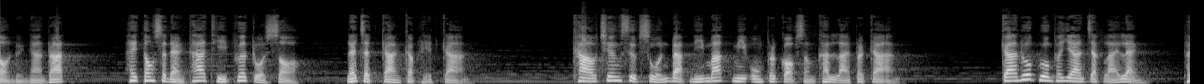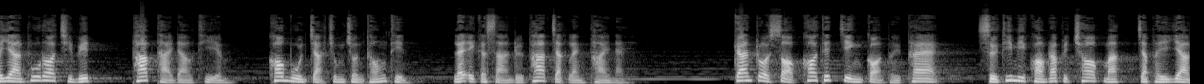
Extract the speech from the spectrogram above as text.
ต่อหน่วยงานรัฐ ให้ต้องแสดงท่าทีเพื่อตรวจสอบ และจัดการกับเหตุการณ์ ข่าวเชิงสืบสวนแบบนี้มักมีองค์ประกอบสำคัญหลายประการ การรวบรวมพยานจากหลายแหล่ง พยานผู้รอดชีวิต ภาพถ่ายดาวเทียม ข้อมูลจากชุมชนท้องถิ่น และเอกสารหรือภาพจากแหล่งภายใน การตรวจสอบข้อเท็จจริงก่อนเผยแพร่ สื่อที่มีความรับผิดชอบมัก จะพยายาม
